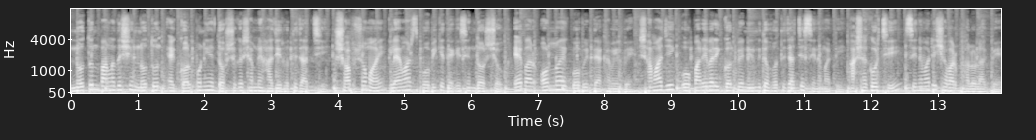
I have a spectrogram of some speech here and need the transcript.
নতুন বাংলাদেশের নতুন এক গল্প নিয়ে দর্শকের সামনে হাজির হতে যাচ্ছি। সব সময় গ্ল্যামার্স ববিকে দেখেছেন দর্শক। এবার অন্য এক ববির দেখা মিলবে। সামাজিক ও পারিবারিক গল্পে নির্মিত হতে যাচ্ছে সিনেমাটি। আশা করছি সিনেমাটি সবার ভালো লাগবে।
